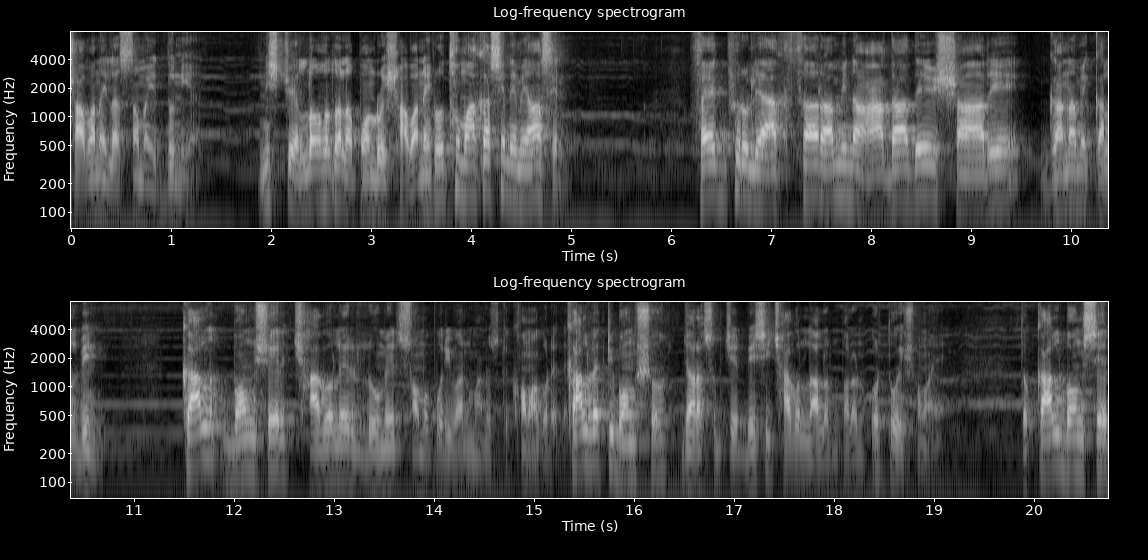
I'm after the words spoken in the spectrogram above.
সাবান ইলা সামাই দুনিয়া। নিশ্চয় আল্লাহ তালা পনেরোই সাবানে প্রথম আকাশে নেমে আসেন। ফ্যাকফিরুল আখতার আমিনা আদাদে সারে গানামে কালবিন। কাল বংশের ছাগলের লোমের সমপরিমাণ মানুষকে ক্ষমা করে দেয়। কালব একটি বংশ যারা সবচেয়ে বেশি ছাগল লালন পালন করতো ওই সময়ে। তো কাল বংশের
